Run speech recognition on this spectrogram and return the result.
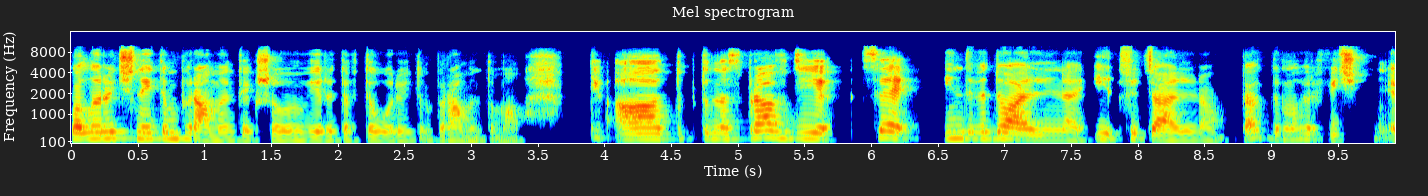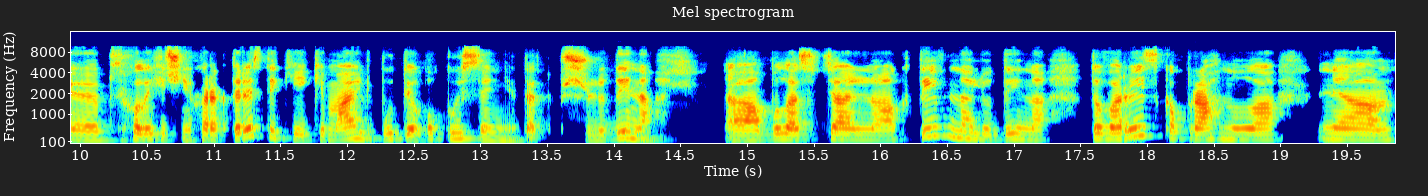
холеричний темперамент, якщо ви вірите в теорію темпераменту мав. А, тобто, насправді, це індивідуально і соціально, так, демографічні, е, психологічні характеристики, які мають бути описані. Так, тобто, що людина була соціально активна, людина товариська, прагнула е,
